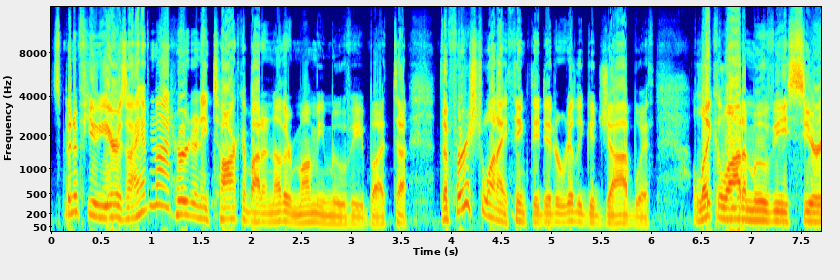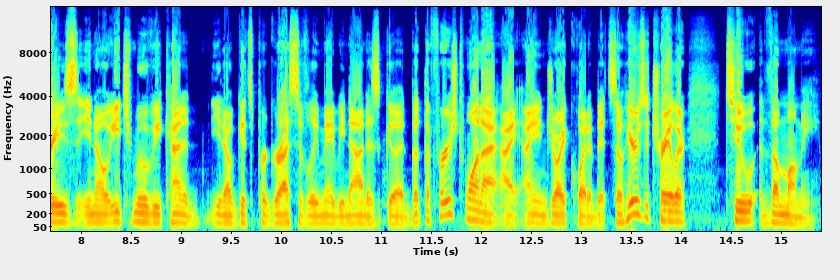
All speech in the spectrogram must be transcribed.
It's been a few years. I have not heard any talk about another Mummy movie, but uh, the first one I think they did a really good job with. Like a lot of movie series, you know, each movie kind of you know gets progressively maybe not as good, but the first one I, I, I enjoy quite a bit. So here's a trailer to The Mummy.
